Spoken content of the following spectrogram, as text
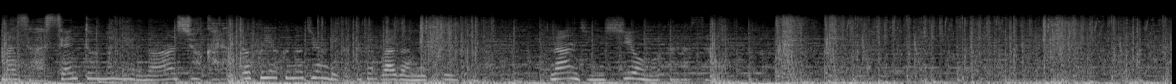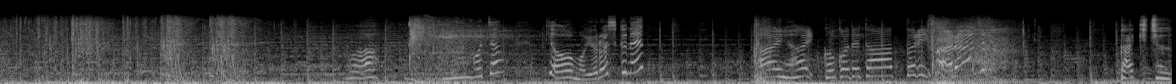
まずは戦闘マニュアルの暗唱から。毒薬の準備が整我が道行きは汝に死をもたらもよろしくね。はいはいここでたっぷり。パラージュ。待機中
